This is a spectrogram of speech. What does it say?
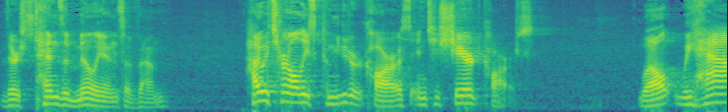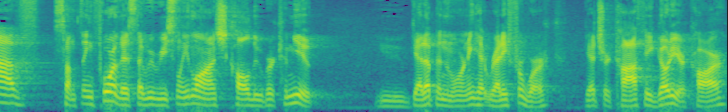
there's tens of millions of them, how do we turn all these commuter cars into shared cars? Well, we have something for this that we recently launched called Uber Commute. You get up in the morning, get ready for work, get your coffee, go to your car,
